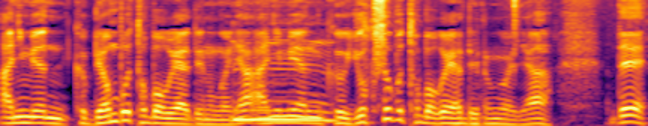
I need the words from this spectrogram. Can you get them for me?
아니면 그 면부터 먹어야 되는 거냐? 음. 아니면 그 육수부터 먹어야 되는 거냐? 근데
